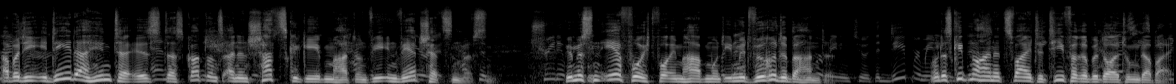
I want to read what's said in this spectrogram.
Aber die Idee dahinter ist, dass Gott uns einen Schatz gegeben hat und wir ihn wertschätzen müssen. Wir müssen Ehrfurcht vor ihm haben und ihn mit Würde behandeln. Und es gibt noch eine zweite, tiefere Bedeutung dabei.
